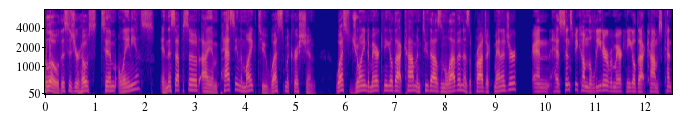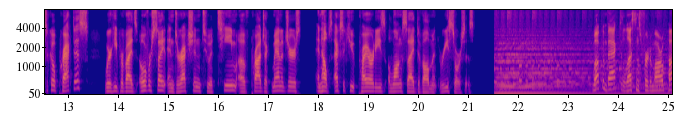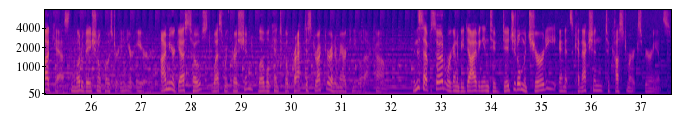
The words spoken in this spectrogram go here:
Hello, this is your host, Tim Ahlenius. In this episode, I am passing the mic to Wes McChristian. Wes joined AmericanEagle.com in 2011 as a project manager and has since become the leader of AmericanEagle.com's Kentico practice, where he provides oversight and direction to a team of project managers and helps execute priorities alongside development resources. Welcome back to the Lessons for Tomorrow podcast, the motivational poster in your ear. I'm your guest host, Wes McChristian, Global Kentico Practice Director at AmericanEagle.com. In this episode, we're going to be diving into digital maturity and its connection to customer experience.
